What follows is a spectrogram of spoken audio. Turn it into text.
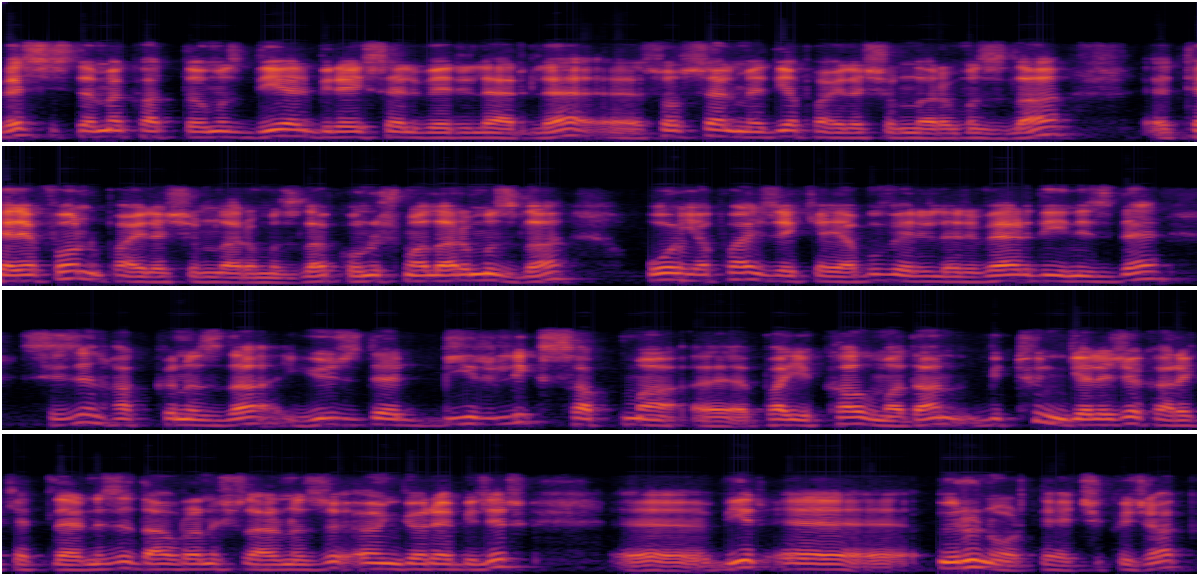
ve sisteme kattığımız diğer bireysel verilerle, e, sosyal medya paylaşımlarımızla, e, telefon paylaşımlarımızla, konuşmalarımızla o yapay zekaya bu verileri verdiğinizde sizin hakkınızda yüzde birlik sapma e, payı kalmadan bütün gelecek hareketlerinizi, davranışlarınızı öngörebilir e, bir e, ürün ortaya çıkacak.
